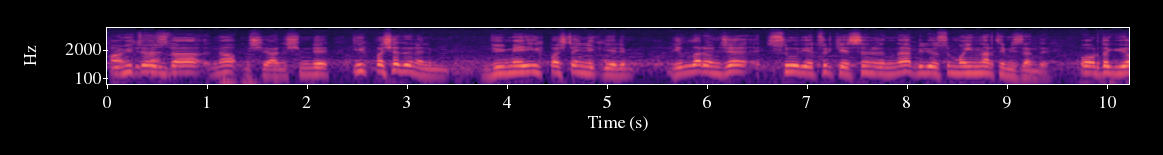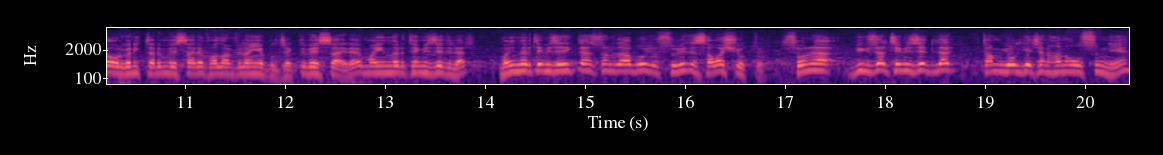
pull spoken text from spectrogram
Parti Ümit Özdağ ne yapmış yani şimdi ilk başa dönelim. Düğmeyi ilk baştan ilikleyelim. Yıllar önce Suriye Türkiye sınırında biliyorsun mayınlar temizlendi. Orada güya organik tarım vesaire falan filan yapılacaktı vesaire. Mayınları temizlediler. Mayınları temizledikten sonra daha bu Suriye'de savaş yoktu. Sonra bir güzel temizlediler. Tam yol geçen hanı olsun diye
